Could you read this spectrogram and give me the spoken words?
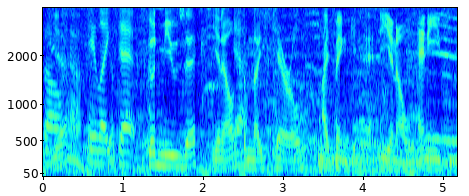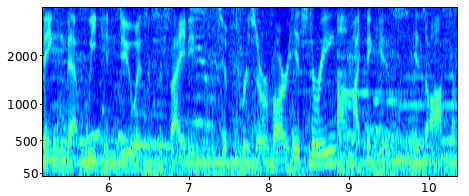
So yeah. they liked it. Good music, you know, yeah. some nice carols. I think, you know, anything that we can do as a society to preserve our history, um, I think is is awesome.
